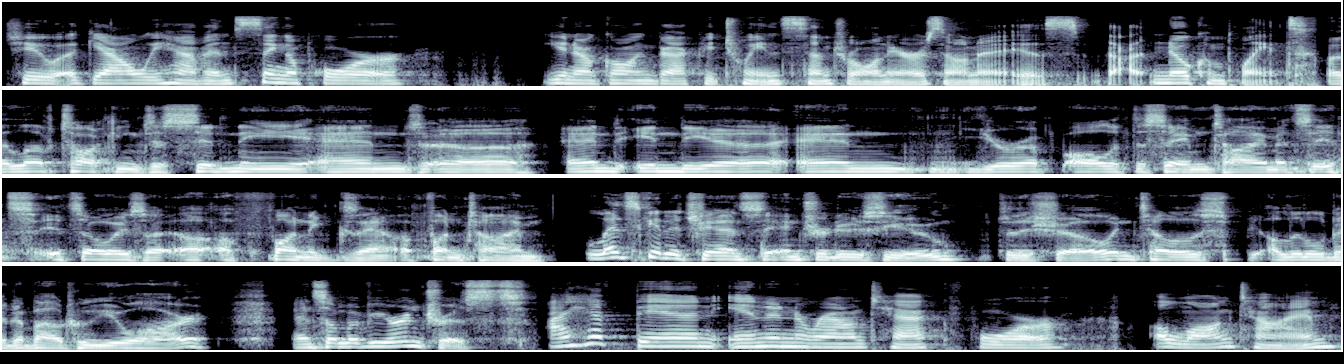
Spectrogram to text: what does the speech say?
to a gal we have in Singapore you know, going back between Central and Arizona is uh, no complaints. I love talking to Sydney and uh, and India and Europe all at the same time. It's it's it's always a, a fun exam, a fun time. Let's get a chance to introduce you to the show and tell us a little bit about who you are and some of your interests. I have been in and around tech for a long time,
